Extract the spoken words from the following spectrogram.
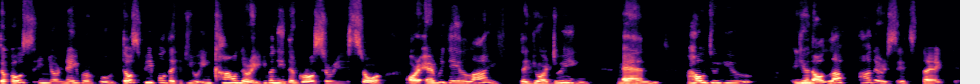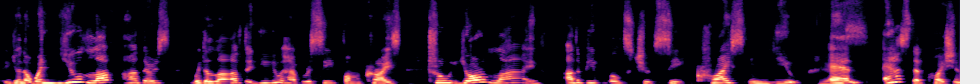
those in your neighborhood those people that you encounter even in the grocery store or everyday life that you Mhm. are doing. Mhm. and how do you you know love others? It's like you know when you love others with the love that you have received from christ through your life other people should see christ in you. And ask that question.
